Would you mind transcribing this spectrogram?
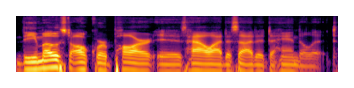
the most awkward part is how I decided to handle it.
